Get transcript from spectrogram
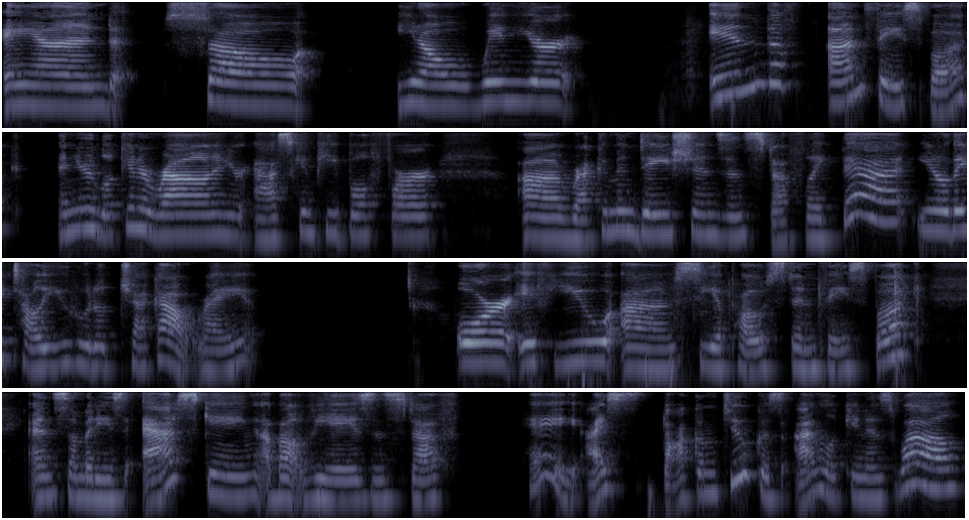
And so, you know, when you're in the on Facebook and you're looking around and you're asking people for uh, recommendations and stuff like that, you know, they tell you who to check out, right? Or if you um, see a post in Facebook and somebody's asking about VAs and stuff, hey, I stalk them too because I'm looking as well.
